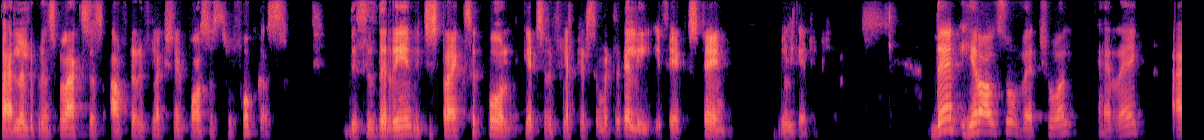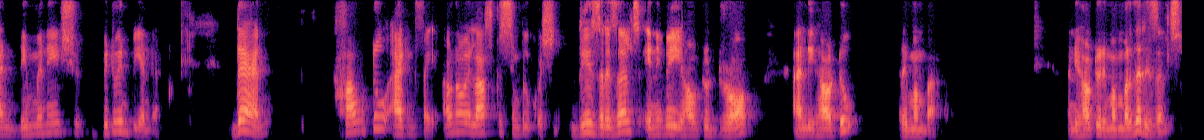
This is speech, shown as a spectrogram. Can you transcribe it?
parallel to principal axis. After reflection, it passes through focus. This is the ray which strikes at pole, gets reflected symmetrically. If you extend, you will get it here. Then here also virtual, erect, and diminish between P and F. Then how to identify? Now I'll ask a simple question. These results, anyway, you have to draw and you have to remember. And you have to remember the results.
